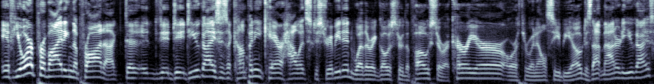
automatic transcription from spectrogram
If you're providing the product, do, do, do you guys as a company care how it's distributed, whether it goes through the post or a courier or through an LCBO? Does that matter to you guys?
